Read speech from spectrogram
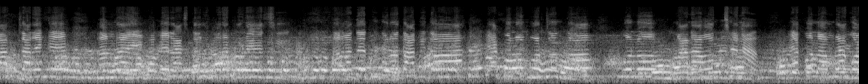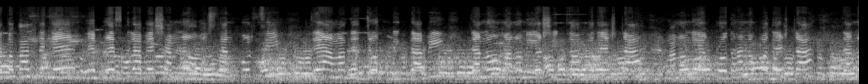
বাচ্চা রেখে আমরা এইভাবে রাস্তার উপরে পড়ে আছি। আমাদের কোনো দাবি দেওয়া এখনও পর্যন্ত কোনো বাধা হচ্ছে না। এখন আমরা গতকাল থেকে প্রেস ক্লাবের সামনে অবস্থান করছি যে আমাদের যৌক্তিক দাবি যেন মাননীয় শিক্ষা উপদেষ্টা, মাননীয় প্রধান উপদেষ্টা যেন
